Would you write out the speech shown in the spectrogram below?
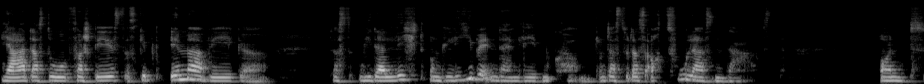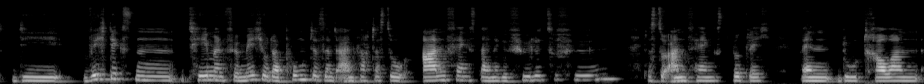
ja, dass du verstehst, es gibt immer Wege, dass wieder Licht und Liebe in dein Leben kommt und dass du das auch zulassen darfst. Und die wichtigsten Themen für mich oder Punkte sind einfach, dass du anfängst, deine Gefühle zu fühlen, dass du anfängst, wirklich, wenn du trauern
